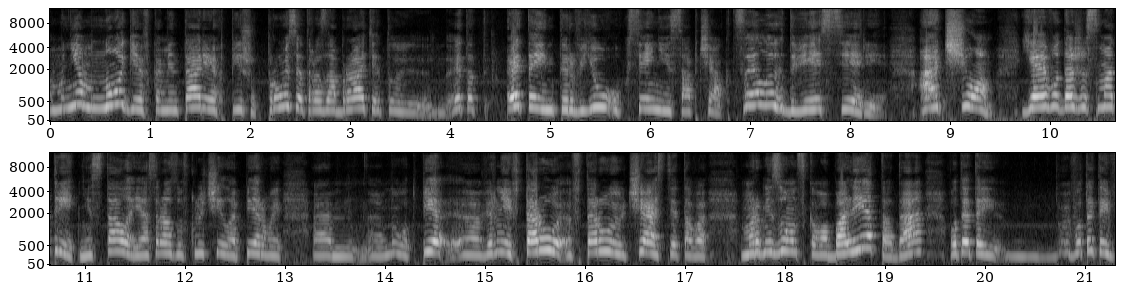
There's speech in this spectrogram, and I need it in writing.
мне многие в комментариях пишут, просят разобрать эту, этот, это интервью у Ксении Собчак. Целых две серии. О чем? Я его даже смотреть не стала. Я сразу включила первый, эм, э, ну вот, пе, э, вернее, вторую, вторую часть этого мармезонского балета, да, вот этой вот этой,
